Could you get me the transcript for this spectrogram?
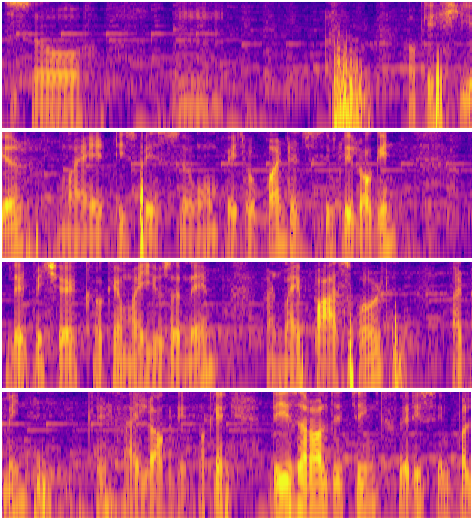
So um, okay here my dspace home page opened. I just simply log in. Let me check okay my username and my password admin okay i logged in. Okay these are all the things very simple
